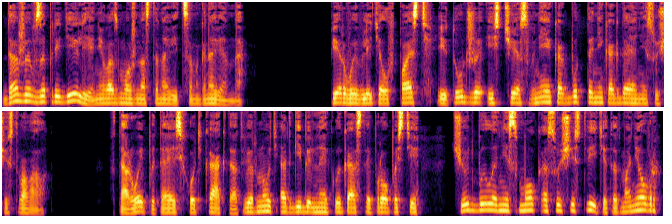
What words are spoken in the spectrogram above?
Даже в запределье невозможно остановиться мгновенно. Первый влетел в пасть и тут же исчез в ней, как будто никогда и не существовал. Второй, пытаясь хоть как-то отвернуть от гибельной клыкастой пропасти, чуть было не смог осуществить этот маневр,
